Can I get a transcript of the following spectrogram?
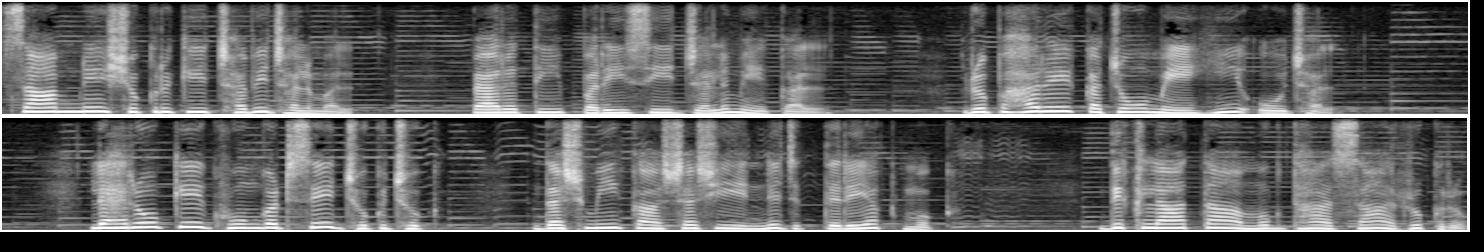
सामने शुक्र की छवि झलमल, पैरती परीसी जल में कल। रुपहरे कचों में ही ओझल। लहरों के घूंघट से झुक झुक दशमी का शशि निज तिरयक मुख, दिखलाता मुग्धा सा रुक रुक।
